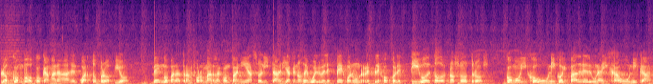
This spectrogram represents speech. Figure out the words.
Los convoco, camaradas del cuarto propio, Vengo para transformar la compañía solitaria que nos devuelve el espejo en un reflejo colectivo de todos nosotros. Como hijo único y padre de una hija única,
